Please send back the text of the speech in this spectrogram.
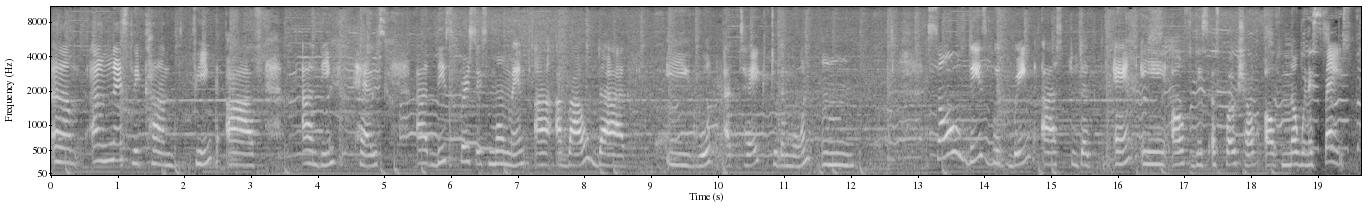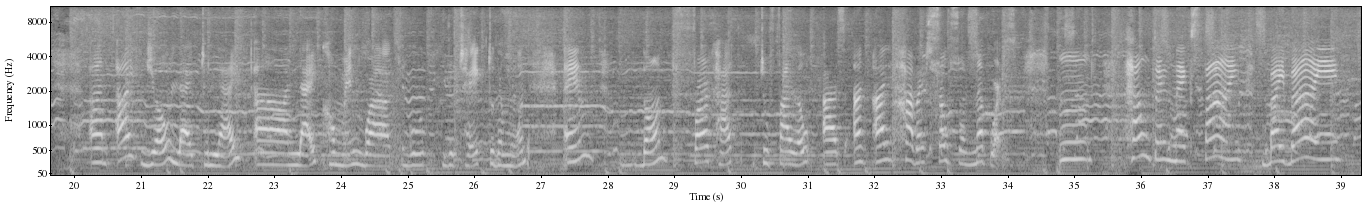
um, honestly can't think of adding else at this precise moment uh, about that it would take to the moon. Mm. So this would bring us to the end of this workshop of knowing space. Um, I would like to like, uh, like, comment what would you take to the moon, and don't forget to follow us on all our social networks. Mm, until next time, bye bye.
